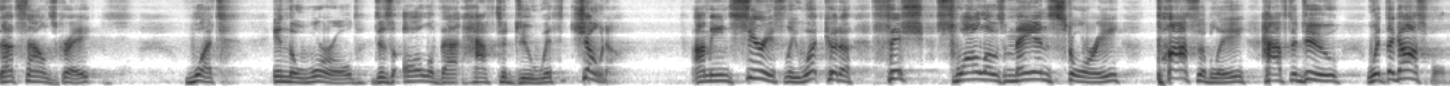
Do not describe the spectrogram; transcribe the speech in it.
that sounds great. What in the world does all of that have to do with Jonah? I mean, seriously, what could a fish swallows man story possibly have to do with the gospel?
